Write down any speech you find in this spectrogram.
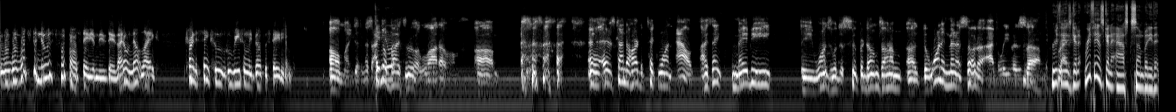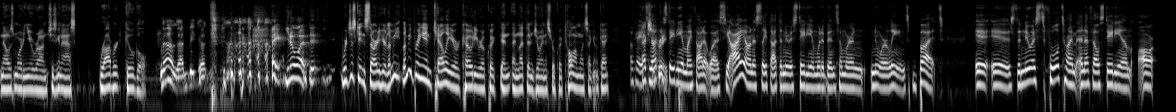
well, well, what's the newest football stadium these days? I don't know. Like, I'm trying to think who who recently built the stadium. Oh my goodness, I Did go you- by through a lot of them, um, and it's kind of hard to pick one out. I think maybe the ones with the super domes on them. Uh, the one in Minnesota, I believe, is. Um, Ruth right. Ann's gonna Ruth Ann's gonna ask somebody that knows more than you, Ron. She's gonna ask Robert Google. No, that'd be good. Hey, you know what? It- we're just getting started here. Let me let me bring in Kelly or Cody real quick and, and let them join us real quick. Hold on one second, okay? Okay, it's Actually, not the stadium I thought it was. See, I honestly thought the newest stadium would have been somewhere in New Orleans, but it is the newest full-time NFL stadium, uh, or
